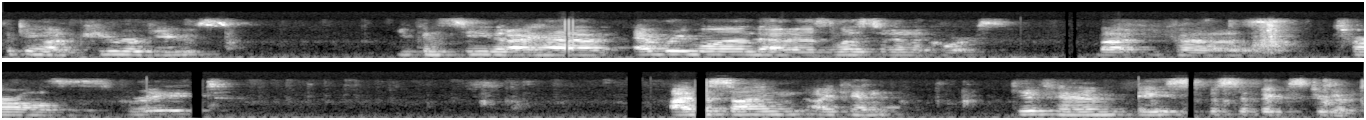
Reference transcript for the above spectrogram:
clicking on peer reviews, you can see that I have everyone that is listed in the course. But because Charles is great, I assign, I can give him a specific student.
